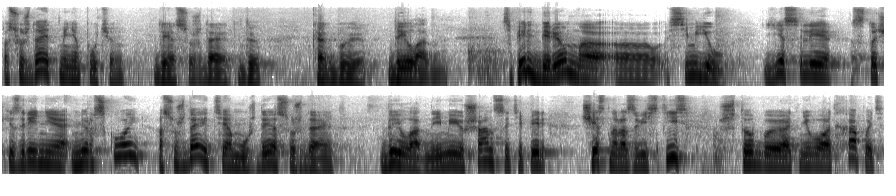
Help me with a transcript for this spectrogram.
осуждает меня Путин, да и осуждает, да как бы, да и ладно. Теперь берем э, э, семью. Если с точки зрения мирской осуждает тебя муж, да и осуждает, да и ладно, имею шансы теперь честно развестись, чтобы от него отхапать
